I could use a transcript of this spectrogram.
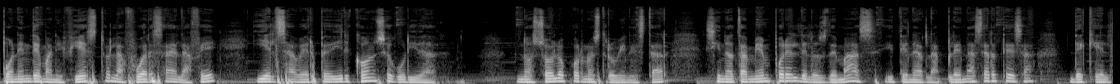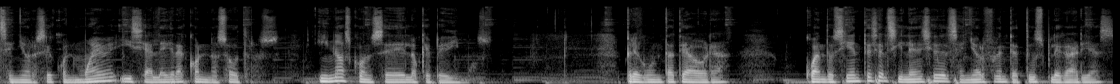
ponen de manifiesto la fuerza de la fe y el saber pedir con seguridad, no solo por nuestro bienestar, sino también por el de los demás y tener la plena certeza de que el Señor se conmueve y se alegra con nosotros y nos concede lo que pedimos. Pregúntate ahora, cuando sientes el silencio del Señor frente a tus plegarias,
